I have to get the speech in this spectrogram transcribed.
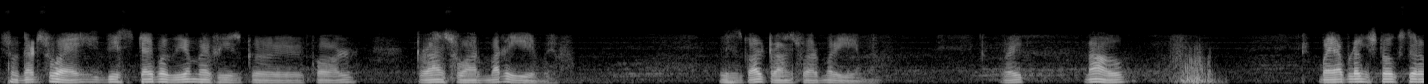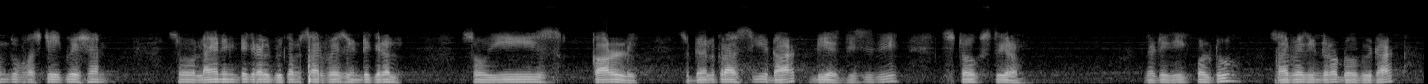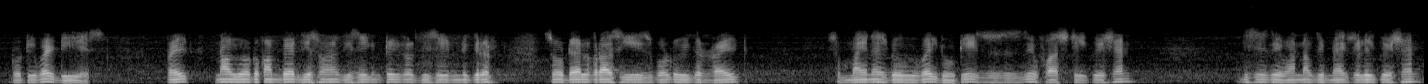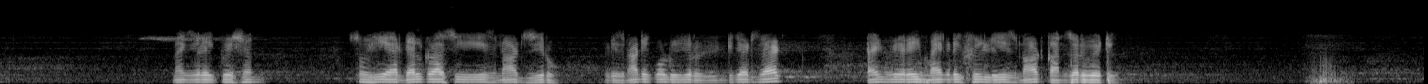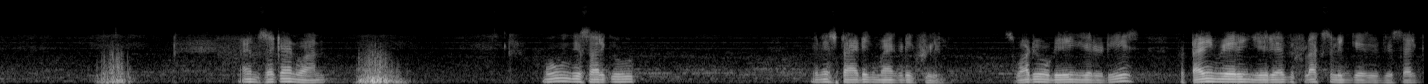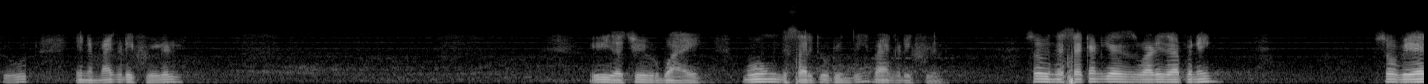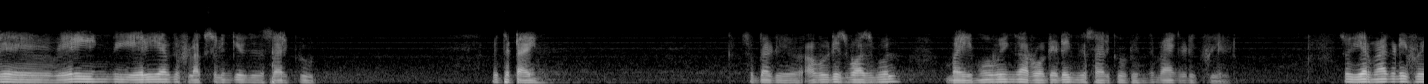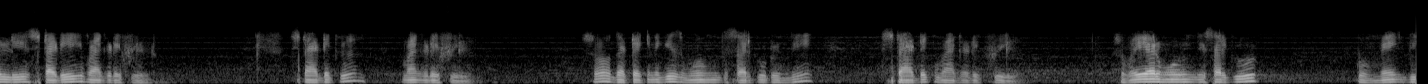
So, that's why this type of EMF is called transformer EMF. This is called transformer EMF right now by applying Stokes theorem to first equation so line integral becomes surface integral so E is called so del cross C dot ds this is the Stokes theorem. That is equal to surface integral dou b dot dou t by ds right? Now you have to compare this one this integral this integral. So del cross E is equal to we can write so minus dou v by dou t. This is the first equation. This is the one of the Maxwell equation. Maxwell equation. So here del cross E is not zero it is not equal to zero it indicates that time varying magnetic field is not conservative and second one moving moving the circuit in a static magnetic field. So what you are doing here it is the time varying area the flux linkage with the circuit in a magnetic field is achieved by moving the circuit in the magnetic field. So in the second case what is happening? So we are uh, varying the area of the flux linkage with the circuit with the time. So that uh, how it is possible? By moving or rotating the circuit in the magnetic field. So here magnetic field is steady magnetic field. Static magnetic field. So the technique is moving the circuit in the static magnetic field. So we are moving the circuit to make the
